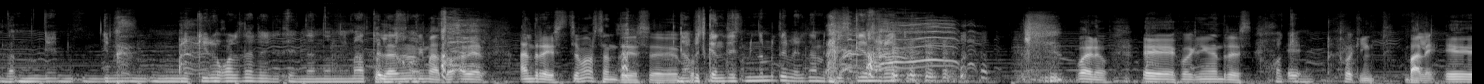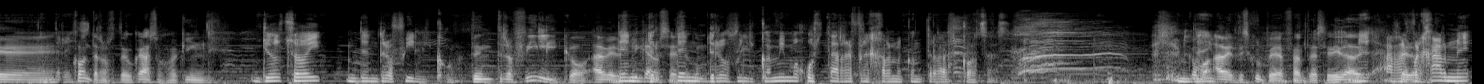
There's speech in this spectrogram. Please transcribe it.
Me quiero guardar el, el anonimato. El mejor. anonimato. A ver, Andrés, chamamos Andrés. Eh, No, por- pues que Andrés, mi nombre de verdad, me tienes que llamar otro. Bueno, eh, Joaquín Andrés. Joaquín. Eh, Joaquín. Vale, eh, contanos o teu caso, Joaquín. Yo soy dendrofílico. Dentrofílico. A ver, explícanos eso. ¿cómo- dendrofílico. A mí me gusta reflejarme contra las cosas. Como, a ver, disculpe, falta de seriedad. a reflejarme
